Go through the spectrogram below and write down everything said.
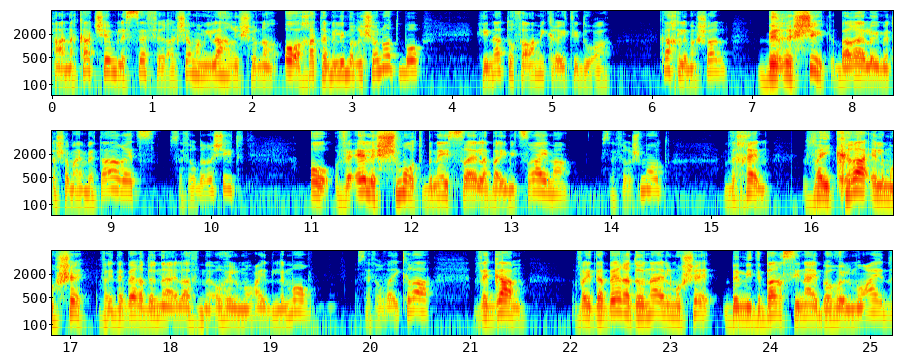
הענקת שם לספר על שם המילה הראשונה, או אחת המילים הראשונות בו, הינה תופעה מקראית ידועה. כך למשל, בראשית ברא אלוהים את השמיים ואת הארץ, ספר בראשית, או ואלה שמות בני ישראל הבאים מצרימה, ספר שמות, וכן, ויקרא אל משה, וידבר אדוני אליו מאוהל מועד לאמור, ספר ויקרא, וגם, וידבר אדוני אל משה במדבר סיני באוהל מועד,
